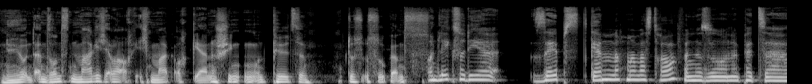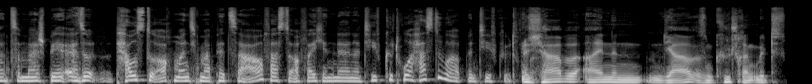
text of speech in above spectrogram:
Nö, und ansonsten mag ich aber auch, ich mag auch gerne Schinken und Pilze. Das ist so ganz. Und legst du dir selbst gerne noch mal was drauf, wenn du so eine Pizza zum Beispiel, also taust du auch manchmal Pizza auf? Hast du auch welche in deiner Tiefkühltruhe? Hast du überhaupt eine Tiefkühltruhe? Ich habe einen, ja, also einen Kühlschrank mit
